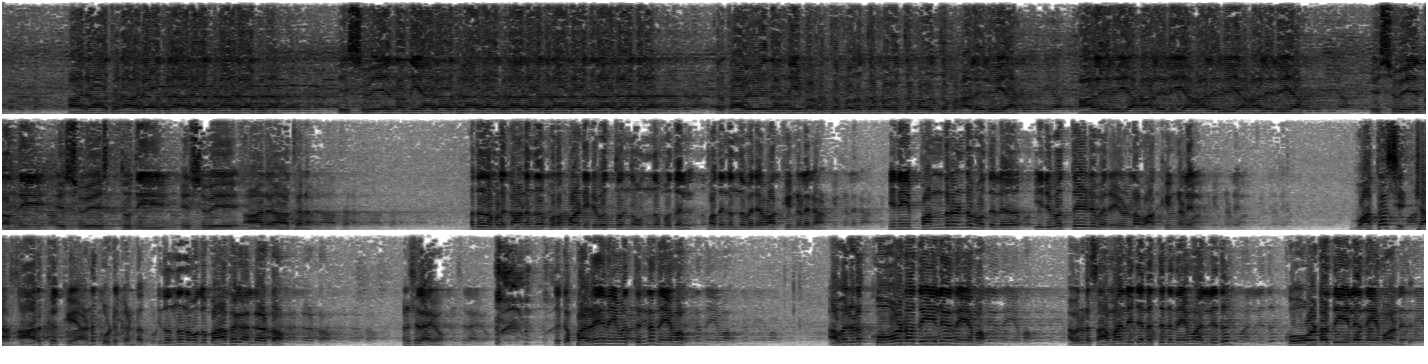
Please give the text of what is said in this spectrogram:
ആരാധന ആരാധന ആരാധന ആരാധന. യേശുവേ നന്ദി ആരാധന ആരാധന ആരാധന ആരാധന ആരാധന. കർത്താവേ നന്ദി മഹത്വം മഹത്വം മഹത്വം മഹത്വം. ഹാലലുയ യേശുവേ നന്ദി. യേശുവേ സ്തുതി. യേശുവേ ആരാധന. അത് നമ്മൾ കാണുന്നത് പുറപ്പാട് ഇരുപത്തൊന്ന് ഒന്ന് മുതൽ പതിനൊന്ന് വരെ വാക്യങ്ങളിലാണ്. ഇനി പന്ത്രണ്ട് മുതൽ ഇരുപത്തിയേഴ് വരെയുള്ള വാക്യങ്ങളിൽ വധശിക്ഷ ആർക്കൊക്കെയാണ് കൊടുക്കേണ്ടത്? ഇതൊന്നും നമുക്ക് ബാധകമല്ല കേട്ടോ. മനസ്സിലായോ? ഇതൊക്കെ പഴയ നിയമത്തിന്റെ നിയമം. അവരുടെ കോടതിയിലെ നിയമം. അവരുടെ സാമാന്യ ജനത്തിന്റെ നിയമമല്ല ഇത്? കോടതിയിലെ നിയമമാണിത്.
